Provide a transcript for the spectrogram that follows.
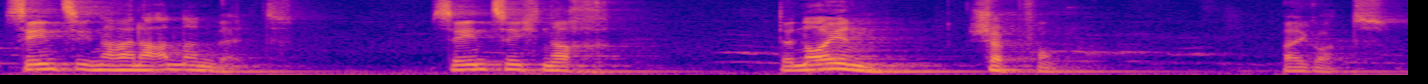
sehnt sich nach einer anderen Welt, sehnt sich nach der neuen Schöpfung bei Gott.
